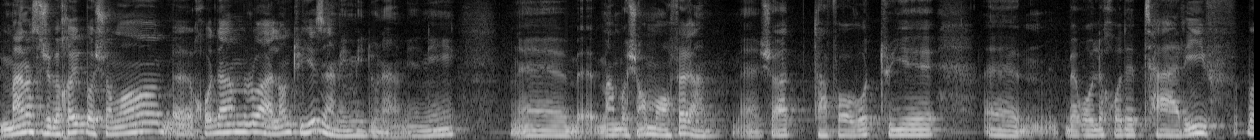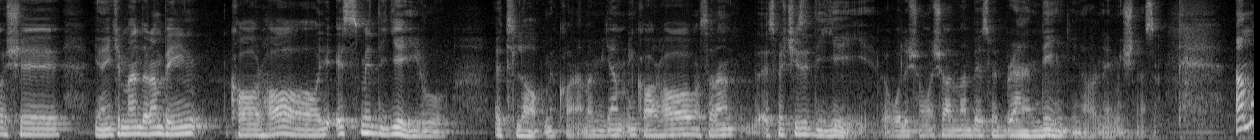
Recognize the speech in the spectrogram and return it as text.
من راستشو بخواید با شما خودم رو الان توی یه زمین می‌دونم. یعنی من با شما موافقم. شاید تفاوت توی به قول خود تعریف باشه یعنی که من دارم به این کارها یه اسم دیگه ای رو اطلاق می‌کنم. من میگم این کارها مثلا اسم چیز دیگه ایه به قول شما شاید من به اسم برندینگ اینا رو نمی‌شناسم. اما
